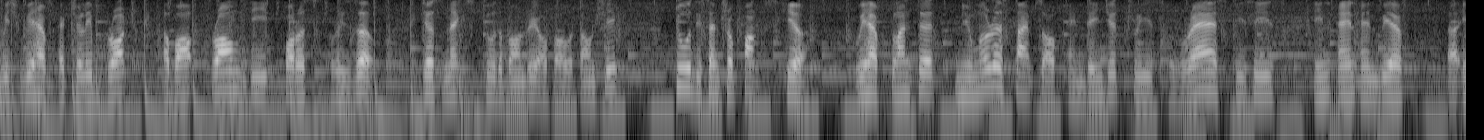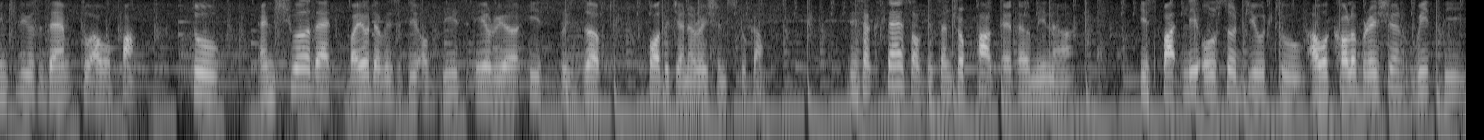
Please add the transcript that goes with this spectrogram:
which we have actually brought about from the forest reserve just next to the boundary of our township to the central parks here. We have planted numerous types of endangered trees, rare species in, and, and we have uh, introduced them to our park to ensure that biodiversity of this area is preserved for the generations to come. The success of the Central Park at Elmina is partly also due to our collaboration with the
